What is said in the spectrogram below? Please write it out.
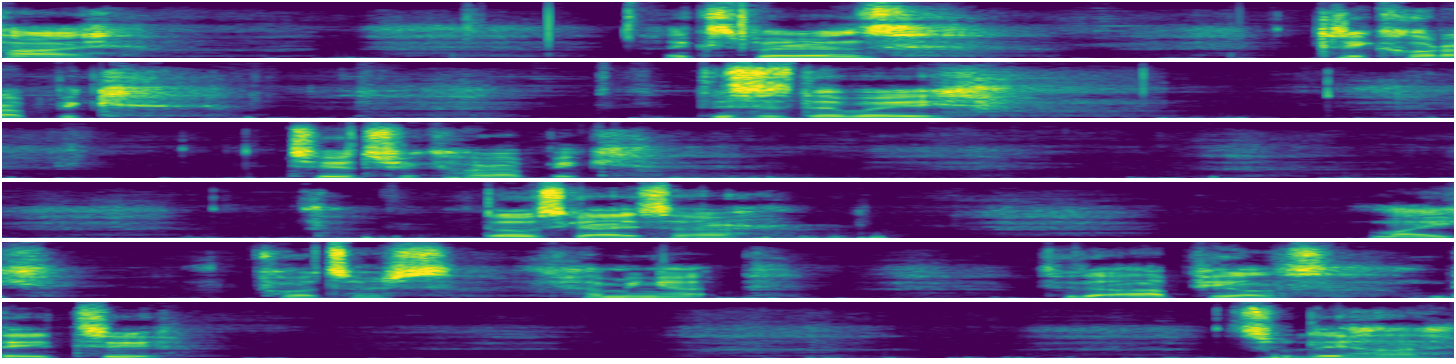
Hi. Experience Trikora Peak. This is the way to Trikora Peak. Those guys are my porters coming up to the uphills, day two. It's really high.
